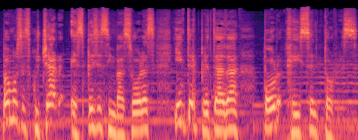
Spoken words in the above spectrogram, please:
vamos a escuchar Especies Invasoras, interpretada por Hazel Torres.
